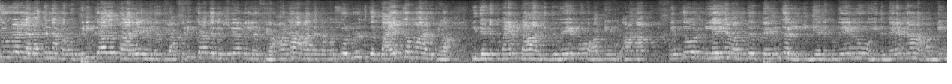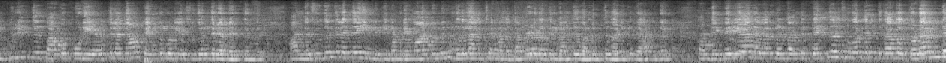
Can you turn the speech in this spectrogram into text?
சூழல்ல வந்து நமக்கு பிடிக்காத காரியங்கள் இருக்கலாம் பிடிக்காத விஷயங்கள் இருக்கலாம். ஆனா அதை நம்ம சொல்றதுக்கு தயக்கமா இருக்கலாம். இது எனக்கு வேண்டாம் இது வேணும் அப்படின்னு. ஆனா எந்த ஒரு நிலையில வந்து பெண்கள் இது எனக்கு வேணும் இது வேணாம் அப்படின்னு பிரித்து பார்க்கக்கூடிய இடத்துல தான் பெண்களுடைய சுதந்திரம் இருக்குது அந்த சுதந்திரத்தை இன்றைக்கு நம்முடைய மாண்புமிகு முதலமைச்சர் நம்ம தமிழகத்தில் வந்து வளர்த்து வருகிறார்கள். தந்தை பெரியார் அவர்கள் வந்து பெண்கள் சுதந்திரத்துக்காக தொடர்ந்து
